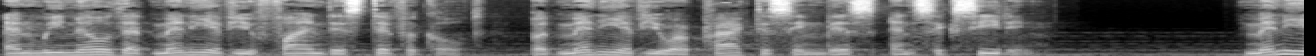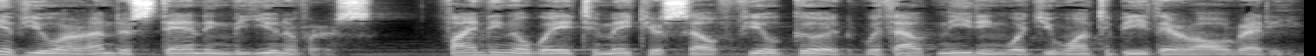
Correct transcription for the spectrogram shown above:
And we know that many of you find this difficult, but many of you are practicing this and succeeding. Many of you are understanding the universe, finding a way to make yourself feel good without needing what you want to be there already.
